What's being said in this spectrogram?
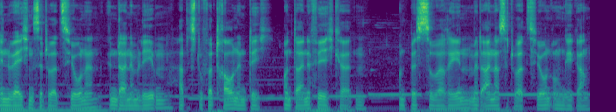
In welchen Situationen in deinem Leben hattest du Vertrauen in dich und deine Fähigkeiten und bist souverän mit einer Situation umgegangen?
